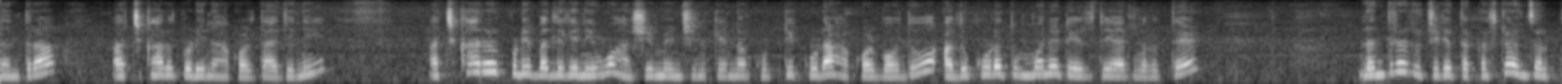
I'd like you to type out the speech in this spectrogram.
ನಂತರ ಅಚ್ಕಾರದ ಪುಡಿನ ಹಾಕ್ಕೊಳ್ತಾ ಇದ್ದೀನಿ. ಅಚ್ಕಾರದ ಪುಡಿ ಬದಲಿಗೆ ನೀವು ಹಸಿಮೆಣ್ಸಿನ್ಕಾಯನ್ನ ಕುಟ್ಟಿ ಕೂಡ ಹಾಕ್ಕೊಳ್ಬೋದು ಅದು ಕೂಡ ತುಂಬಾ ಟೇಸ್ಟಿಯಾಗಿ ಬರುತ್ತೆ. ನಂತರ ರುಚಿಗೆ ತಕ್ಕಷ್ಟು ಒಂದು ಸ್ವಲ್ಪ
